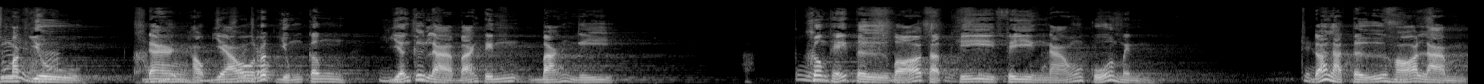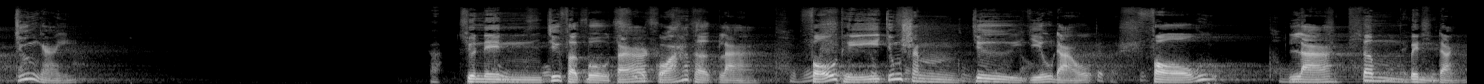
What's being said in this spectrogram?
Mặc dù đang học giáo rất dụng công Vẫn cứ là bản tính bản nghi. Không thể từ bỏ tập khi phiền não của mình. Đó là tự họ làm chướng ngại. Cho nên chư Phật Bồ Tát quả thật là Phổ thị chúng sanh chư diệu đạo. Phổ là tâm bình đẳng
